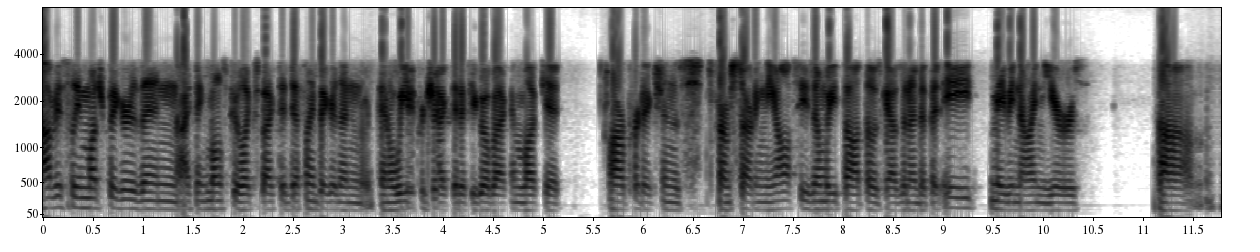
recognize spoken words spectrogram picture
obviously, much bigger than I think most people expected. Definitely bigger than than we projected. If you go back and look at our predictions from starting the off season, we thought those guys would end up at eight, maybe nine years. Um,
